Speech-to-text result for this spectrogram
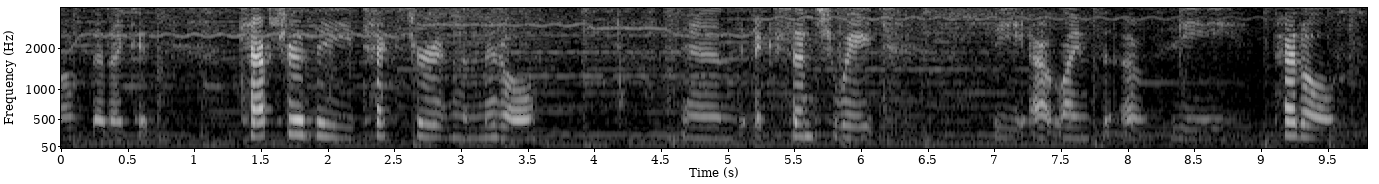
Love that I could capture the texture in the middle and accentuate the outlines of the petals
